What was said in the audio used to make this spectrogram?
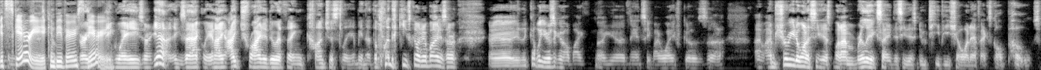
It's scary. It can be in very scary. big ways. Or yeah, exactly. And I, I try to do a thing consciously. I mean, the one that keeps going to mind is our, uh, a couple years ago, my, my uh, Nancy, my wife, goes. Uh, "I'm- I'm sure you don't want to see this, but I'm really excited to see this new TV show on FX called Pose.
